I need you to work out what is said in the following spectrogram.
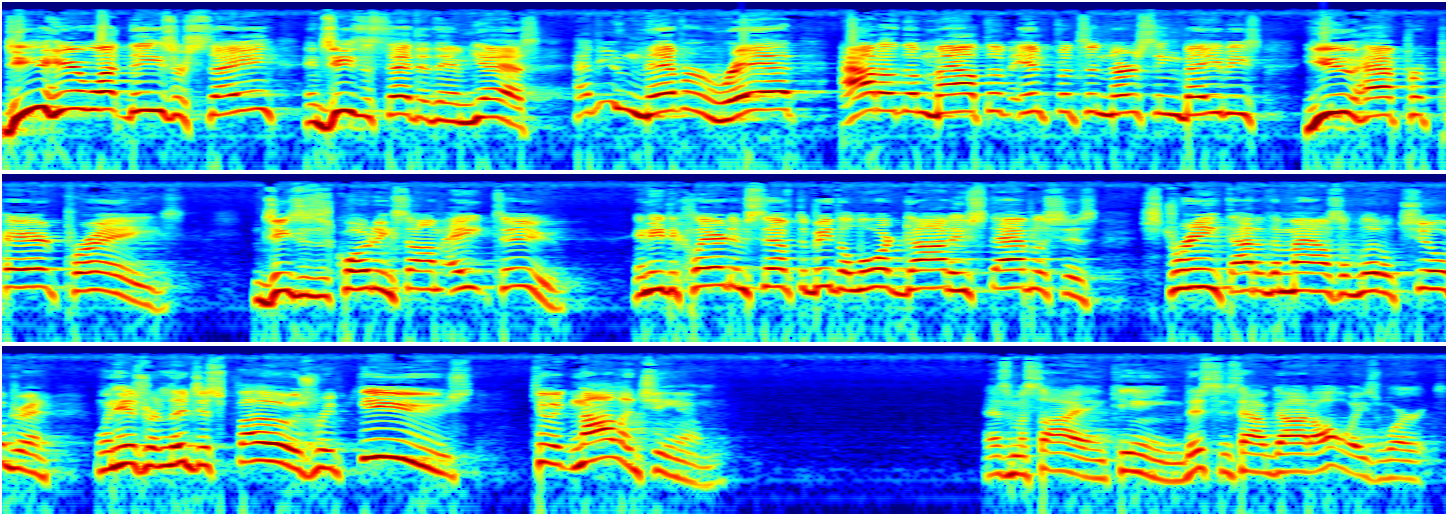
Do you hear what these are saying? And Jesus said to them, Yes. Have you never read out of the mouth of infants and nursing babies, you have prepared praise? Jesus is quoting Psalm 8 2. And he declared himself to be the Lord God who establishes strength out of the mouths of little children when his religious foes refused to acknowledge him as Messiah and King. This is how God always works.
